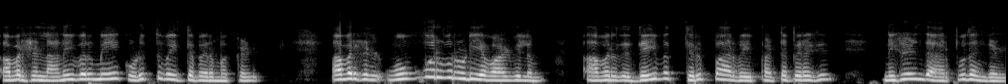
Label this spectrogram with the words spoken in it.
அவர்கள் அனைவருமே கொடுத்து வைத்த பெருமக்கள். அவர்கள் ஒவ்வொருவருடைய வாழ்விலும் அவரது தெய்வ திருப்பார்வை பட்ட பிறகு நிகழ்ந்த அற்புதங்கள்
